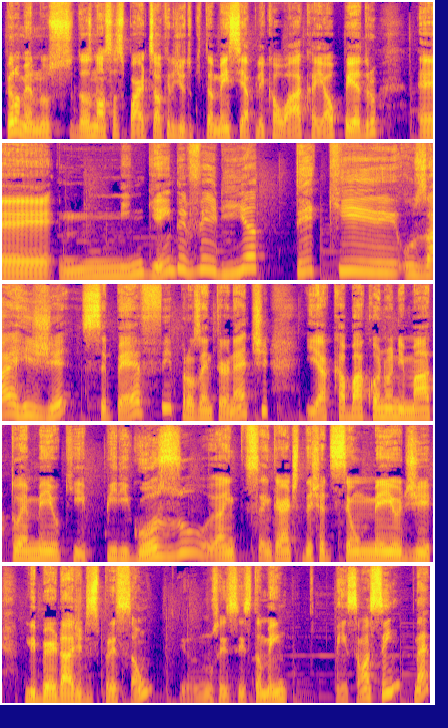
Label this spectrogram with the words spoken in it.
pelo menos das nossas partes, eu acredito que também se aplica ao Aka e ao Pedro. É, ninguém deveria ter que usar RG, CPF para usar a internet e acabar com o anonimato é meio que perigoso. A internet deixa de ser um meio de liberdade de expressão. Eu não sei se vocês também pensam assim, né?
